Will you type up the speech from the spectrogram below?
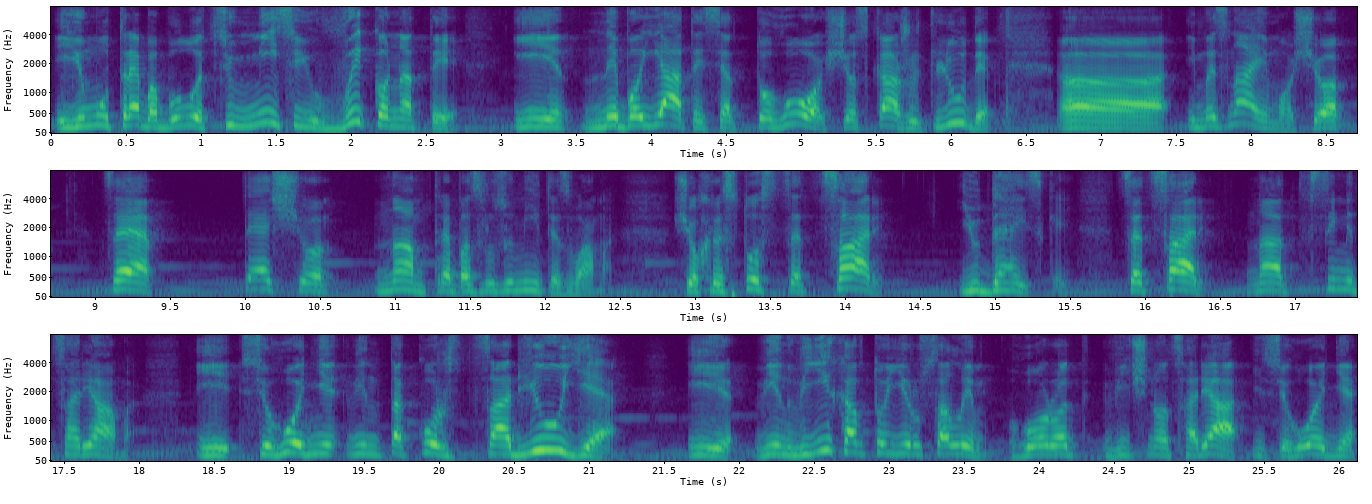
і йому треба було цю місію виконати і не боятися того, що скажуть люди. Е, і ми знаємо, що це те, що нам треба зрозуміти з вами, що Христос це цар юдейський, це цар над всіми царями. І сьогодні він також царює. І він в'їхав до Єрусалим, город вічного царя. І сьогодні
